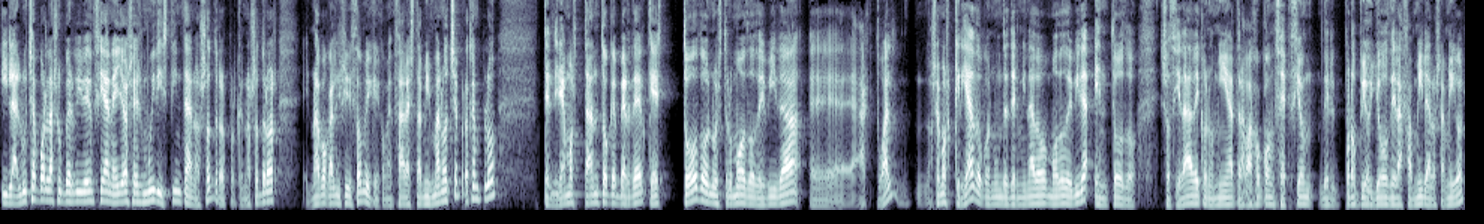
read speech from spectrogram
y la lucha por la supervivencia en ellos es muy distinta a nosotros, porque nosotros, en un apocalipsis zombie que comenzara esta misma noche, por ejemplo, tendríamos tanto que perder que es todo nuestro modo de vida eh, actual. Nos hemos criado con un determinado modo de vida en todo. Sociedad, economía, trabajo, concepción del propio yo, de la familia, los amigos.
